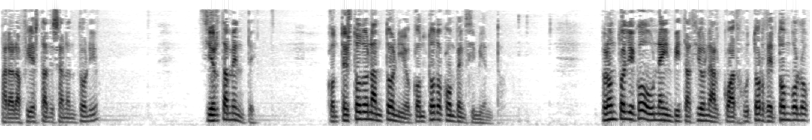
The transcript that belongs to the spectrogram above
para la fiesta de San Antonio? Ciertamente, contestó don Antonio con todo convencimiento. Pronto llegó una invitación al coadjutor de Tómbolo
